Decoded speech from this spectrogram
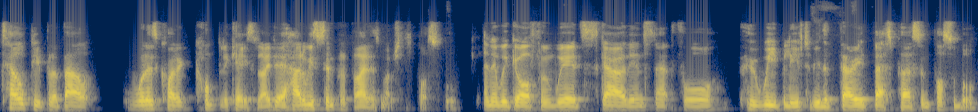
tell people about what is quite a complicated idea? How do we simplify it as much as possible? And then we'd go off and we'd scour the internet for who we believe to be the very best person possible.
